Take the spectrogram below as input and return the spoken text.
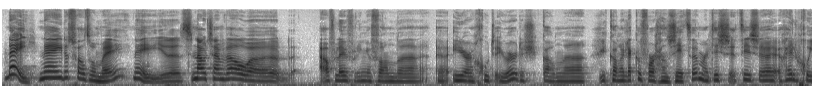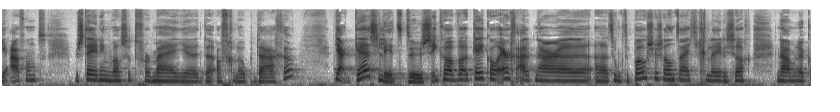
Nee, nee, dat valt wel mee. Nee, het, nou, het zijn wel uh, afleveringen van ieder een goed uur. Dus je kan, je kan er lekker voor gaan zitten. Maar het is, het is een hele goede avondbesteding was het voor mij de afgelopen dagen. Ja, Gaslit dus. Ik keek al erg uit naar toen ik de posters al een tijdje geleden zag. Namelijk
